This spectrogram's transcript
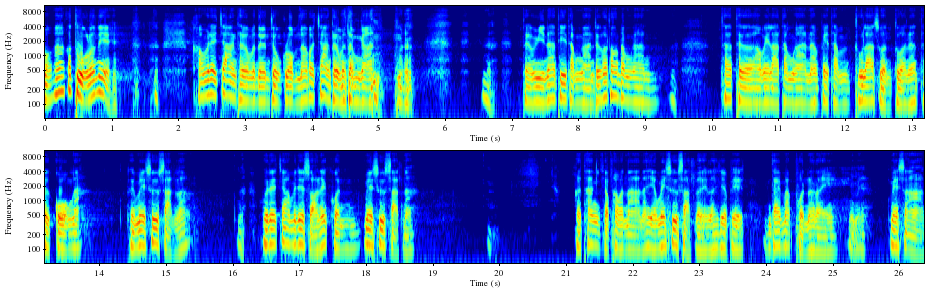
บอกอ้าก็ถูกแล้วนี่เขาไม่ได้จ้างเธอมาเดินจงกรมนะเขาจ้างเธอมาทำงานเธอมีหน้าที่ทำงาน เธอก็ต้องทำงาน ถ้าเธอเอาเวลาทำงานนะไปทำธุระส่วนตัวนะเธอโกงนะเธอไม่ซื่อสัตย์แล้วพระเจ้าไม่ได้สอนให้คนไม่ซื่อสัตย์นะ กระทั่งจะภาวนานะยังไม่ซื่อสัตย์เลยแล้วจะไปได้มรรคผลอะไรใช่ไหมไม่สะอาด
